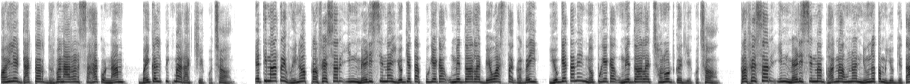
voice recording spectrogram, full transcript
अहिले डाक्टर ध्रुवनारायण शाहको नाम वैकल्पिकमा राखिएको छ। यति मात्रै होइन प्रोफेसर इन मेडिसिनमा योग्यता पुगेका उम्मेद्वारलाई व्यवस्था गर्दै योग्यता नै नपुगेका उम्मेद्वारलाई छनौट गरिएको छ। प्रोफेसर इन मेडिसिनमा भर्ना हुन न्यूनतम योग्यता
